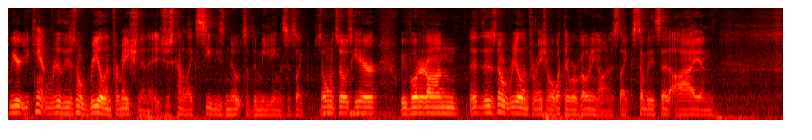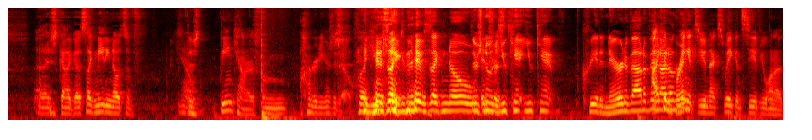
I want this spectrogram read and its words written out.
weird. You can't really. There's no real information in it. You just kind of like see these notes of the meetings. It's like so and so's here. We voted on. There's no real information about what they were voting on. It's like somebody said I and and I just kind of go. It's like meeting notes of you know. There's- bean counters from hundred years ago. Like it's like there's like no. There's interest. no you can't you can't create a narrative out of it. I can don't bring think? it to you next week and see if you want to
